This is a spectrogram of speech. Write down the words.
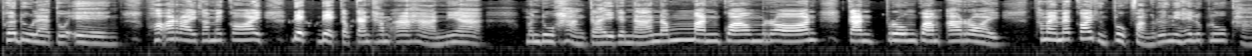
เพื่อดูแลตัวเอง เพราะอะไรคะแม่ก้อย เด็กๆกับการทำอาหารเนี่ยมันดูห่างไกลกันนะ น้ำมันความร้อน การปรุงความอร่อยทำไมแม่ก้อยถึงปลูกฝังเรื่องนี้ให้ลูกๆคะ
